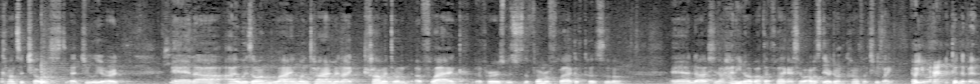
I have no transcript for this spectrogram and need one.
concert cellist at Juilliard. And uh, I was online one time and I commented on a flag of hers, which is the former flag of Kosovo. And uh, she said, How do you know about that flag? I said, Well, I was there during the conflict. She was like, No, you weren't. You couldn't have been.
